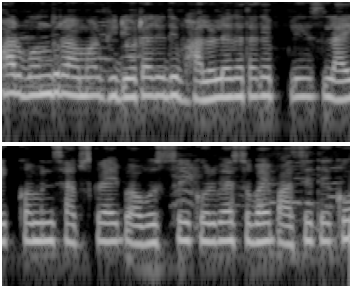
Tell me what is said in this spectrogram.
আর বন্ধুরা, আমার ভিডিওটা যদি ভালো লেগে থাকে প্লিজ লাইক কমেন্ট সাবস্ক্রাইব অবশ্যই করবে। আর সবাই পাশে থেকো।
